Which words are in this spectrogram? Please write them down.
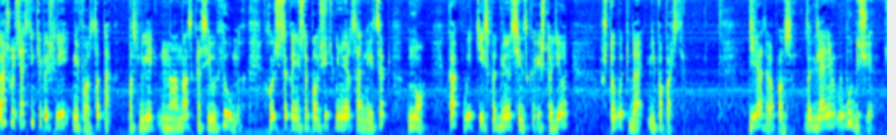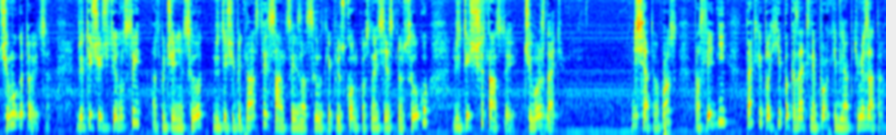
Наши участники пришли не просто так, посмотреть на нас красивых и умных. Хочется, конечно, получить универсальный рецепт, но как выйти из-под Минусинска и что делать, чтобы туда не попасть? Девятый вопрос. Заглянем в будущее. К чему готовиться? 2014 – отключение ссылок, 2015 – санкции за ссылки плюс конкурс на естественную ссылку, 2016 – чего ждать? Десятый вопрос, последний. Так ли плохие показательные порки для оптимизаторов?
